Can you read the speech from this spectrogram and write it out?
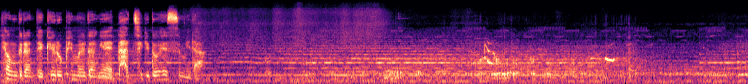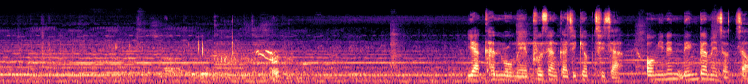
형들한테 괴롭힘을 당해 다치기도 했습니다. 약한 몸에 부상까지 겹치자 어미는 냉담해졌죠.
